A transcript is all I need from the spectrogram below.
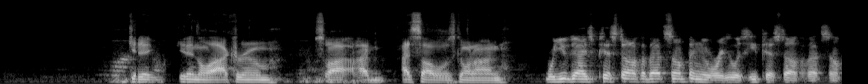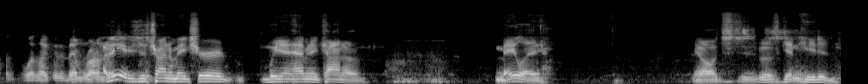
"Get in, get in the locker room." So I, I, I saw what was going on. Were you guys pissed off about something, or was he pissed off about something? Well, like them running. I think he was just trying to make sure we didn't have any kind of melee. You know, it, just, it was getting heated.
